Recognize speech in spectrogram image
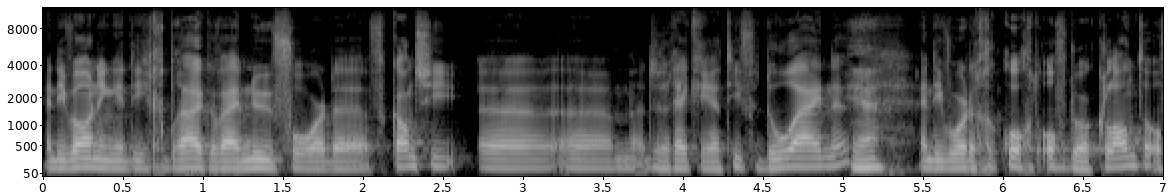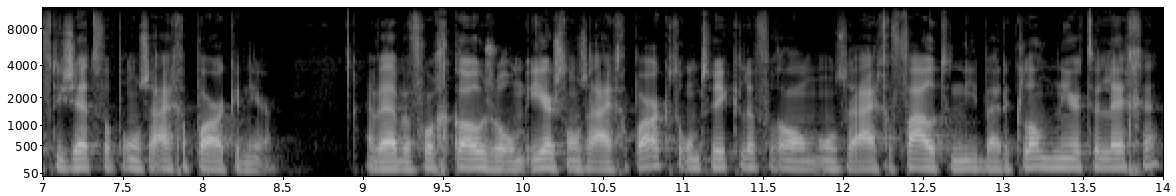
En die woningen die gebruiken wij nu voor de vakantie, um, de recreatieve doeleinden. Ja. En die worden gekocht of door klanten of die zetten we op onze eigen parken neer. En we hebben ervoor gekozen om eerst ons eigen park te ontwikkelen. Vooral om onze eigen fouten niet bij de klant neer te leggen.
